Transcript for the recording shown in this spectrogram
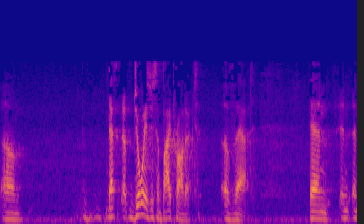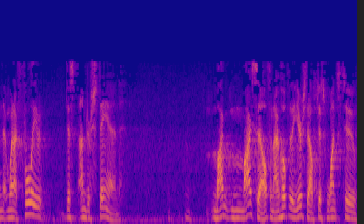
um, that's, uh, joy is just a byproduct of that. And, and, and when I fully just understand, my, myself, and I hope that yourself, just wants to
